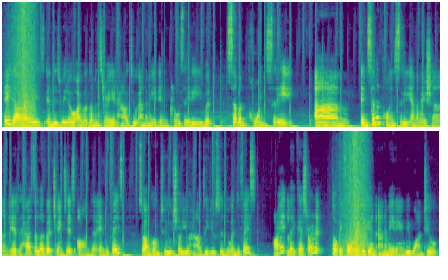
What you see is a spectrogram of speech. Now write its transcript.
Hey guys! In this video, I will demonstrate how to animate in CLO 3D with 7.3. And um, in 7.3 animation, it has a little bit changes on the interface. So I'm going to show you how to use the new interface. Alright, let's get started. So before we begin animating, we want to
